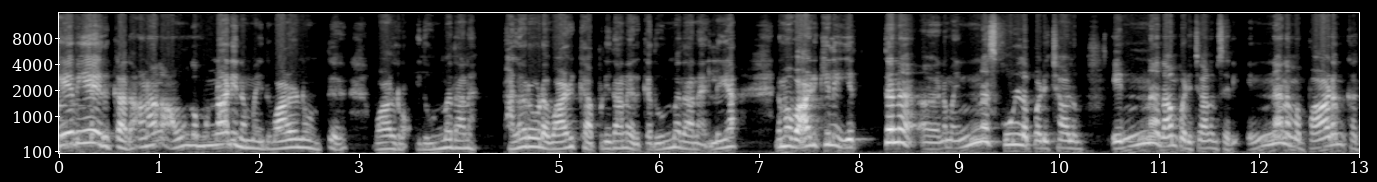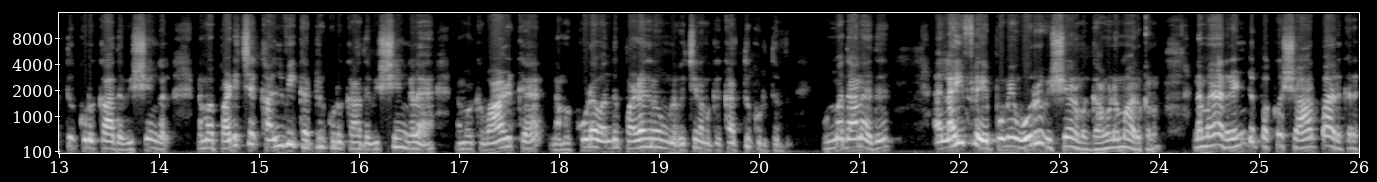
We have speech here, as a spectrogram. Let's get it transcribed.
தேவையே இருக்காது. ஆனாலும் அவங்க முன்னாடி நம்ம இது வாழணும்ட்டு வாழ்கிறோம் இது உண்மைதானே? பலரோட வாழ்க்கை அப்படிதானே இருக்குது உண்மைதானே இல்லையா? நம்ம வாழ்க்கையில எத்தனை நம்ம என்ன ஸ்கூல்ல என்ன தான் படித்தாலும் சரி என்ன நம்ம பாடம் கற்றுக் கொடுக்காத விஷயங்கள் நம்ம படித்த கல்வி கற்றுக் கொடுக்காத விஷயங்களை நமக்கு வாழ்க்கை நம்ம கூட வந்து பழகிறவங்களை வச்சு நமக்கு கற்றுக் கொடுத்துருது. உண்மைதானே அது? லைஃப்ல எப்பவுமே ஒரு விஷயம் நம்ம கவனமாக இருக்கணும். நம்ம ரெண்டு பக்கம் ஷார்ப்பாக இருக்கிற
